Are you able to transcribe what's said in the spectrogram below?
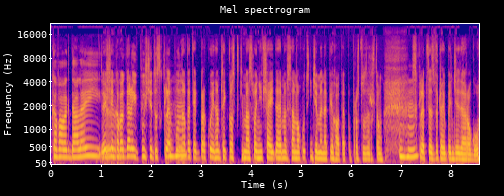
kawałek dalej. dojście y, kawałek dalej, pójście do sklepu, Mhm. nawet jak brakuje nam tej kostki masła, nie wsiadamy w samochód, idziemy na piechotę. Po prostu zresztą mhm. sklep zazwyczaj będzie za rogu.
